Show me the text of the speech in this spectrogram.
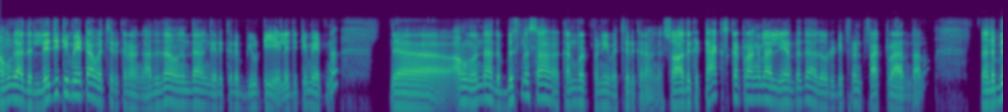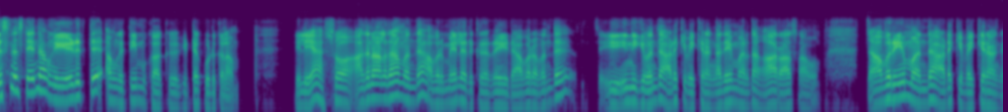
அவங்க அது லெஜிட்டிமேட்டாக வச்சுருக்கிறாங்க. அதுதான் வந்து அங்கே இருக்கிற பியூட்டியே லெஜிட்டிமேட்னா அவங்க வந்து அதை பிஸ்னஸாக கன்வெர்ட் பண்ணி வச்சுருக்கிறாங்க. ஸோ அதுக்கு டேக்ஸ் கட்டுறாங்களா இல்லையான்றது அது ஒரு டிஃப்ரெண்ட் ஃபேக்டராக இருந்தாலும் அந்த பிஸ்னஸ்லேருந்து அவங்க எடுத்து அவங்க திமுகக்கு கிட்ட கொடுக்கலாம் இல்லையா? ஸோ அதனால தான் வந்து அவர் மேலே இருக்கிற ரெய்டு அவரை வந்து இ- இன்னைக்கு வந்து அடக்கி வைக்கிறாங்க. அதே மாதிரி தான் ஆர் ராசாவும் அவரையும் வந்து அடக்கி வைக்கிறாங்க.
